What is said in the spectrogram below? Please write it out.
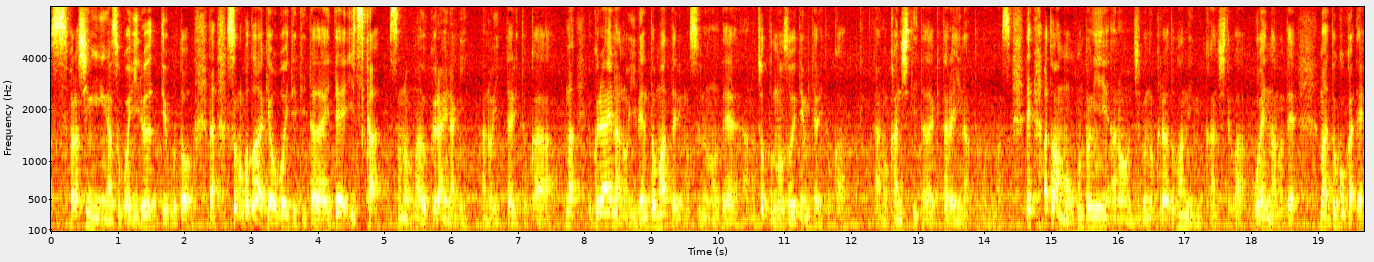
素晴らしい人間がそこにいるっていうこと。だそのことだけ覚えていていただいていつかその、まあ、ウクライナにあの行ったりとか、まあ、ウクライナのイベントもあったりもするのであのちょっと覗いてみたりとかあの感じていただけたらいいなと思います。であとはもう本当にあの自分のクラウドファンディングに関してはご縁なので、まあ、どこかで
